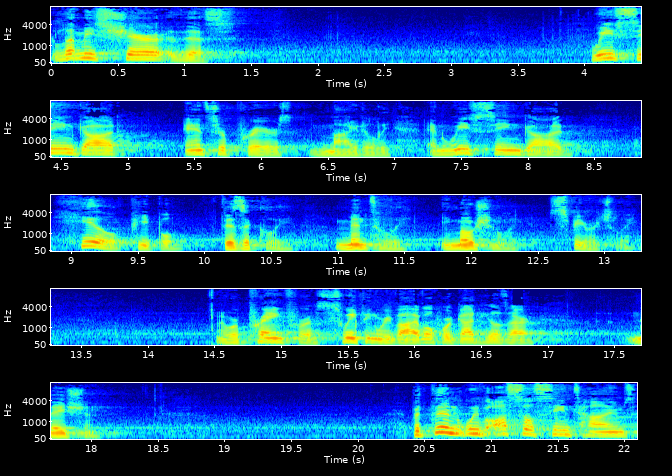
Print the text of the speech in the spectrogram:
let me share this. We've seen God answer prayers mightily, and we've seen God heal people physically, mentally, emotionally, spiritually. And we're praying for a sweeping revival where God heals our nation. But then we've also seen times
